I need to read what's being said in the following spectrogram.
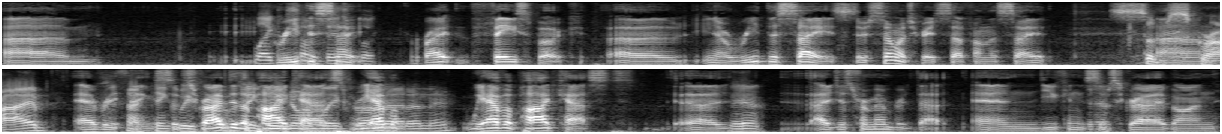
Um, Like read on the site, right? Facebook. Uh, you know, read the site. There's so much great stuff on the site. Subscribe. I Everything. Subscribe we, to the I think We, podcast. We have a in there. we have a podcast. Uh, Yeah. I just remembered that, and you can subscribe on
